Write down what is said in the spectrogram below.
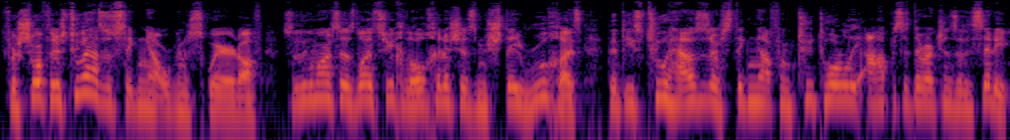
for sure if there's two houses sticking out, we're going to square it off. So the Gemara says, Let's the whole Chiddush is Mishtei Ruchas, that these two houses are sticking out from two totally opposite directions of the city.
